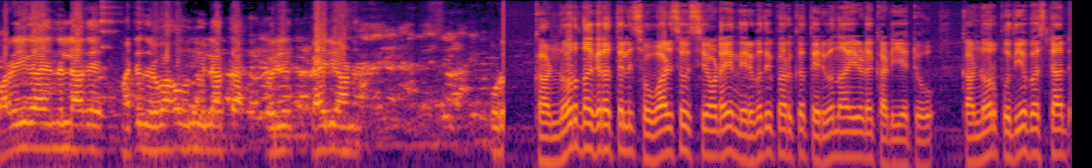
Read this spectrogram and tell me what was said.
പറയുക എന്നല്ലാതെ മറ്റു നിർവാഹമൊന്നുമില്ലാത്ത ഒരു കാര്യമാണ് കണ്ണൂർ നഗരത്തിൽ ചൊവ്വാഴ്ച ഉച്ചയോടെ നിരവധി പേർക്ക് തെരുവുനായയുടെ കടിയേറ്റു. കണ്ണൂർ പുതിയ bus stand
